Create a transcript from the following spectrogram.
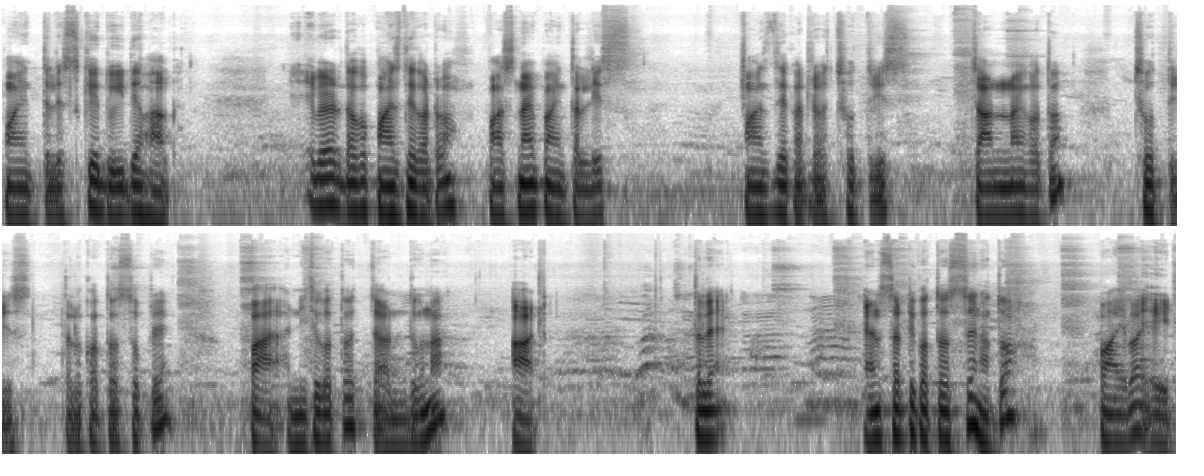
পঁয়তাল্লিশকে দুই দিয়ে ভাগ। এবার দেখো পাঁচ দিয়ে কাটো। পাঁচ নয় পঁয়তাল্লিশ। পাঁচ দিয়ে কাটলে ছত্রিশ। চার নয় কত? ছত্রিশ। তাহলে কত সোপরে পা, নিচে কত? চার দুগুণা আট। তাহলে অ্যান্সারটি কত আসছে না তো? Pi by eight.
